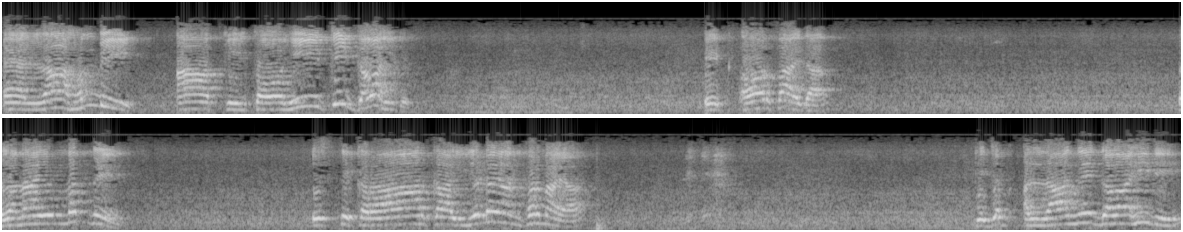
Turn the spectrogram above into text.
اے اللہ، ہم بھی آپ کی توحید کی گواہی دیتے ایک اور فائدہ۔ علماء امت نے استقرار کا یہ بیان فرمایا کہ جب اللہ نے گواہی دی،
